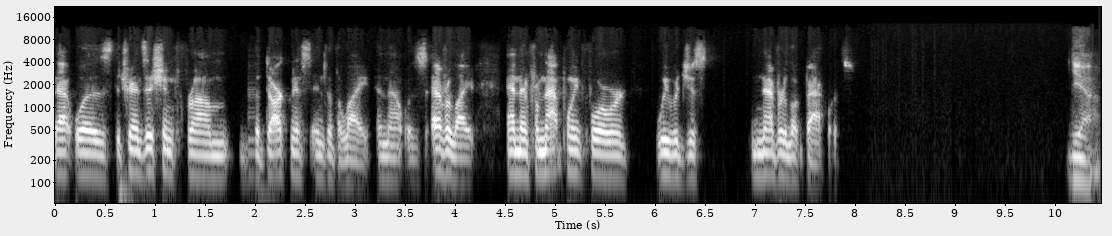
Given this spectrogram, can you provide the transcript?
That was the transition from the darkness into the light, and that was Everlight. And then from that point forward, we would just never look backwards. Yeah.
